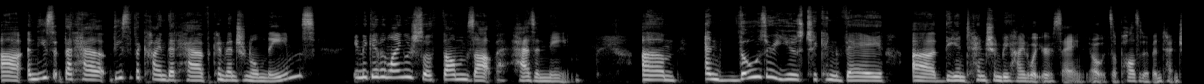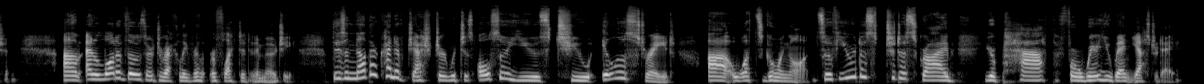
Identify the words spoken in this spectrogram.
uh, and these that have these are the kind that have conventional names in a given language. So thumbs up has a name, um, and those are used to convey uh, the intention behind what you're saying. Oh, it's a positive intention. Um, and a lot of those are directly re- reflected in emoji. There's another kind of gesture which is also used to illustrate uh, what's going on. So if you were to, to describe your path for where you went yesterday,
